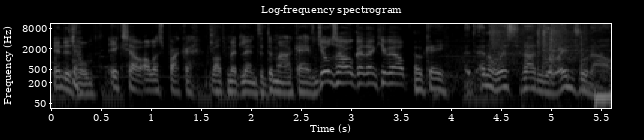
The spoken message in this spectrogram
in de zon. Ik zou alles pakken wat met lente te maken heeft. John Sahoka, dankjewel. Oké. Het NOS Radio 1 Journaal.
